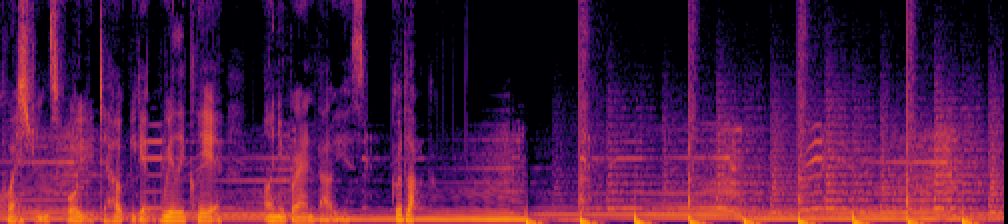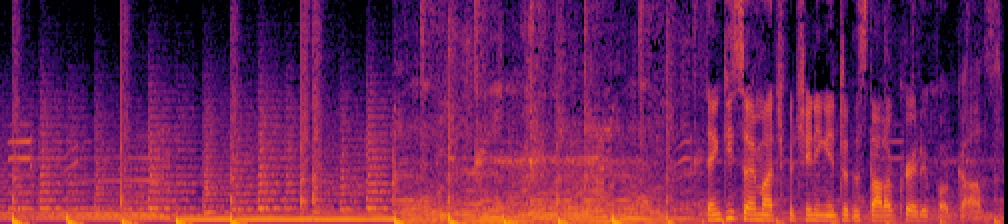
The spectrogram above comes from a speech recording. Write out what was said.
questions for you to help you get really clear on your brand values. Good luck. Thank you so much for tuning into the Startup Creative Podcast.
